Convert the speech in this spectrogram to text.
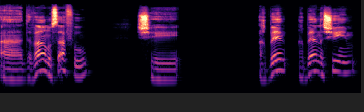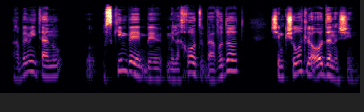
הדבר הנוסף הוא שהרבה הרבה אנשים, הרבה מאיתנו, עוסקים במלאכות ובעבודות שהן קשורות לעוד אנשים.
